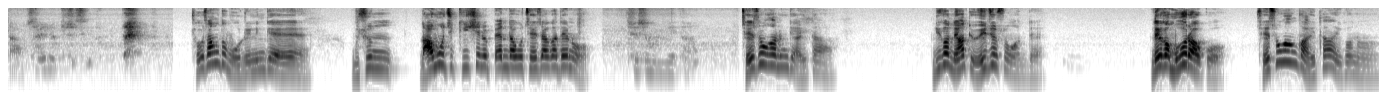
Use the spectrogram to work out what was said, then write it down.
다. 살려주세요. 조상도 모르는 게 무슨 나머지 귀신을 뺀다고 제자가 되노? 죄송합니다. 죄송하는 게 아니다. 네가 내한테 왜 죄송한데? 내가 뭐라고? 죄송한 거 아니다 이거는.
